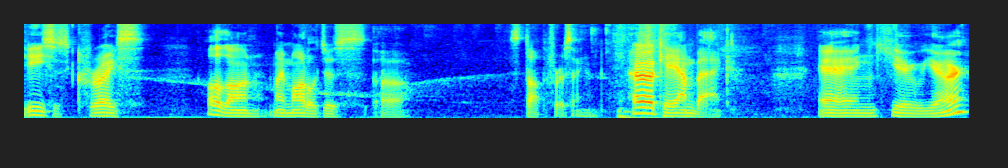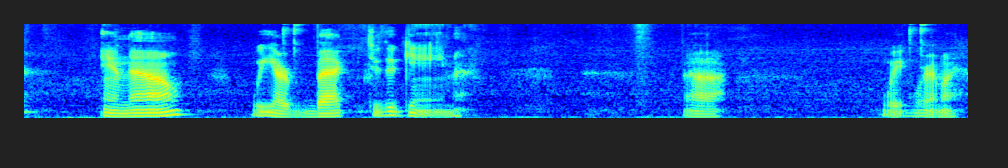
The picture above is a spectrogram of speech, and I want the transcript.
Jesus Christ. Hold on, my model just uh, stopped for a second. Okay, I'm back. And here we are. And now we are back to the game. Uh, wait, where am I?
